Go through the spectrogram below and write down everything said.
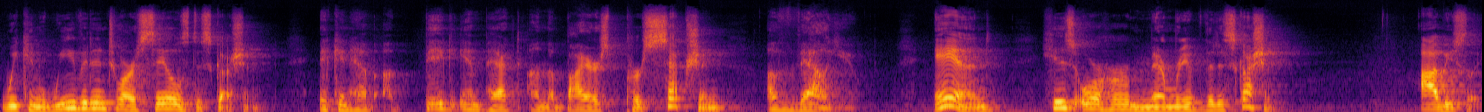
we can weave it into our sales discussion, it can have a big impact on the buyer's perception of value and his or her memory of the discussion. Obviously,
